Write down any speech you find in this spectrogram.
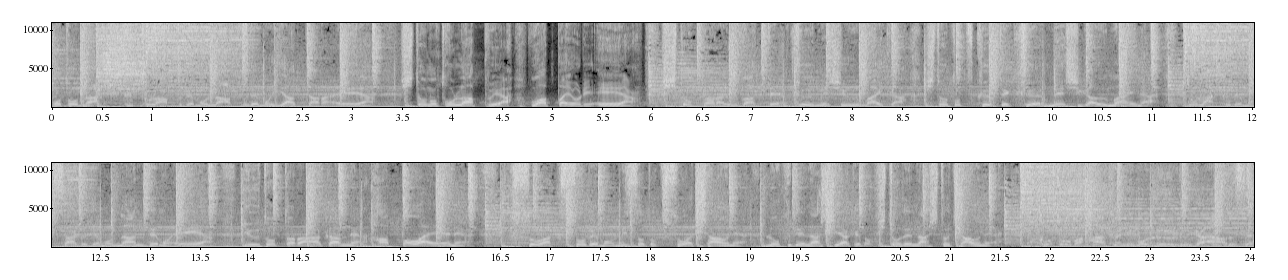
ほどな。トラップでもラップでもやったらええやん。人のトラップやワッパよりええやん。人から奪って食う飯うまいか。人と作って食う飯がうまいな。ドラッグでもサグでも何でもええやん。言うとったらあかんねん。葉っぱはええねん。ソはクソでも味噌とクソはちゃうねん。ろくでなしやけど人でなしとちゃうねん。言葉吐くにもルールがあるぜ。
